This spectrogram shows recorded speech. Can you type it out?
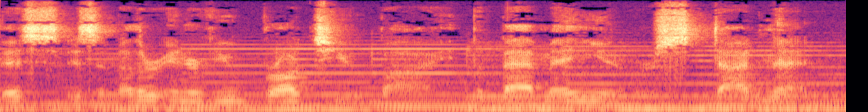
This is another interview brought to you by thebatmanuniverse.net.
